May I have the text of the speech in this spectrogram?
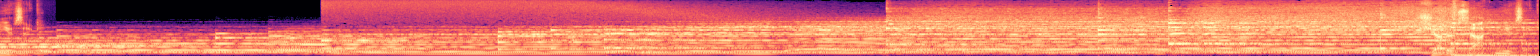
Music. Shutterstock Music.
